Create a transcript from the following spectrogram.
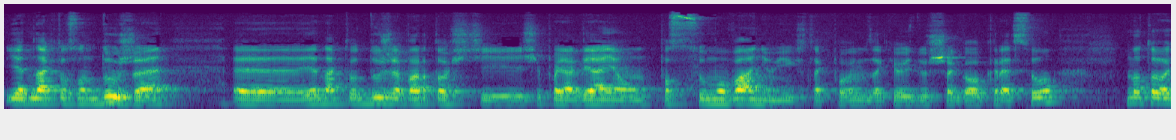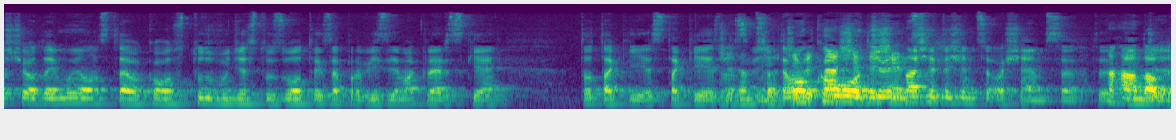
jednak to są duże, e, jednak to duże wartości się pojawiają po zsumowaniu ich, że tak powiem, z jakiegoś dłuższego okresu, no to właściwie odejmując te około 120 zł za prowizje maklerskie, to taki jest, taki jest co, Tam około 19 19 850. Aha, dobra.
